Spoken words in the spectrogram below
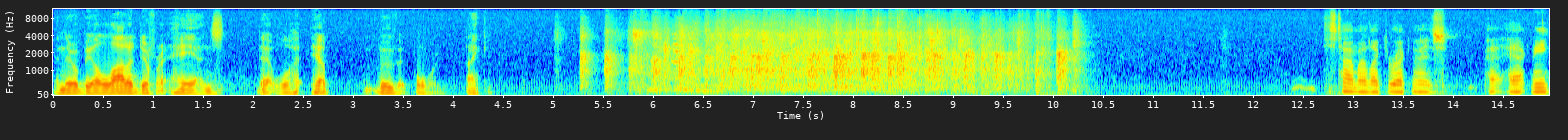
and there will be a lot of different hands that will help move it forward. Thank you. This time I'd like to recognize Pat Hackney.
